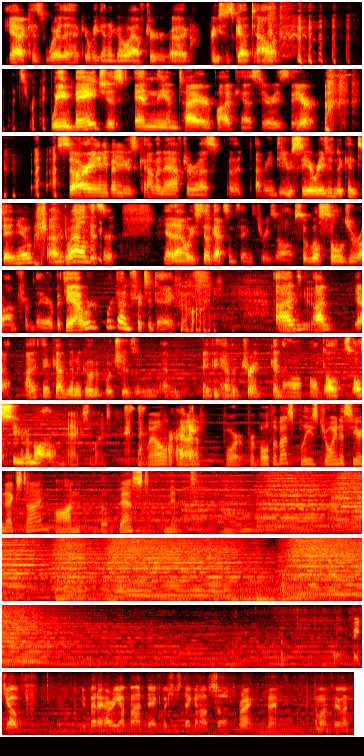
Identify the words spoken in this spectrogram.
yeah, because where the heck are we going to go after uh, Greece has got talent? That's right. We may just end the entire podcast series there. Sorry, anybody who's coming after us, but I mean, do you see a reason to continue? I mean, well, it's a, you know, we've still got some things to resolve, so we'll soldier on from there. But yeah, we're we're done for today. All right. I'm Sounds good. I'm yeah, I think I'm going to go to Butch's and, and maybe have a drink, and then I'll I'll, I'll, I'll see you tomorrow. Excellent. Well, right. uh, for for both of us, please join us here next time on the Best Minute. Hurry up out there because she's taking off soon. Right, thanks. Come on, Taylor.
